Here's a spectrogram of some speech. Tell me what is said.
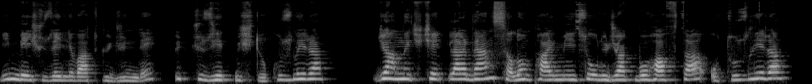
1550 watt gücünde 379 lira. Canlı çiçeklerden salon palmiyesi olacak bu hafta 30 lira.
